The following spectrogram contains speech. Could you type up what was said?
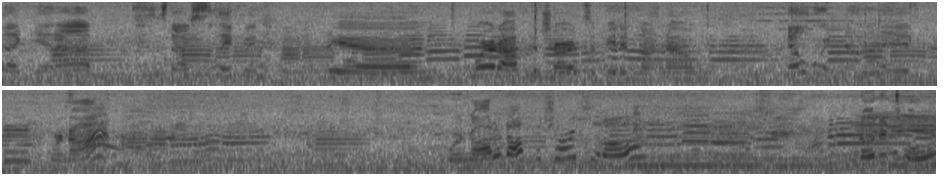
like get up, stop sleeping. Yeah. We're off the charts if you did not know. No, we're not. We're not? We're not at off the charts at all? Not at all? We're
